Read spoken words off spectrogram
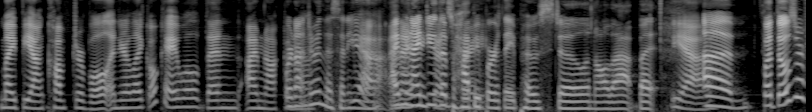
might be uncomfortable, and you're like, okay, well then I'm not. gonna we're not doing this anymore. Yeah, I mean, I I, do the happy great. birthday post still and all that, but Yeah. um, but those are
